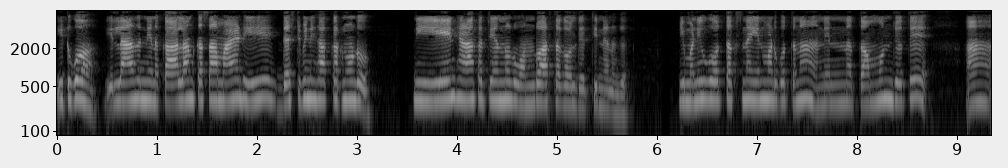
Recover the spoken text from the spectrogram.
ಇಟ್ಕೋ. ಇಲ್ಲ ಅಂದ್ರೆ ನಿನ್ನ ಕಾಲನ್ ಕಸ ಮಾಡಿ ಡಸ್ಟ್ಬಿನಿಗೆ ಹಾಕಾರ ನೋಡು. ನೀ ಏನ್ ಹೇಳಕತ್ತಿ ಅನ್ನೋದು ಒಂದು ಅರ್ಥ ಆಗಲ್ದೈತಿ ನನಗೆ. ಈ ಮನೆಗೆ ಹೋದ ತಕ್ಷಣ ಏನು ಮಾಡಿ ನಿನ್ನ ತಮ್ಮನ ಜೊತೆ, ಆ,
